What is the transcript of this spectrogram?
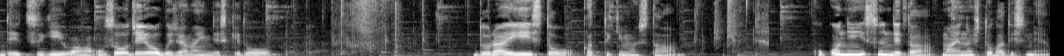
で次はお掃除用具じゃないんですけどドライイーストを買ってきました。ここに住んでた前の人がですね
